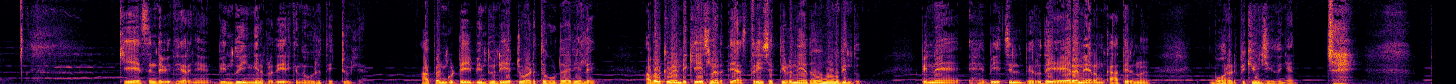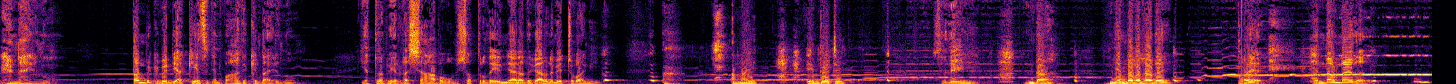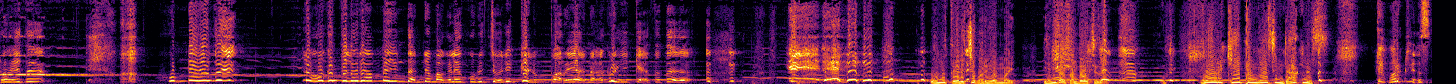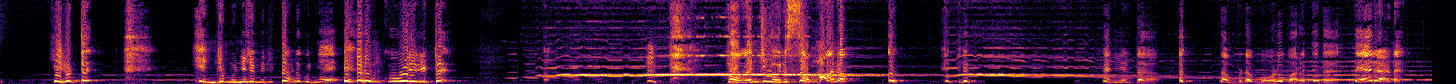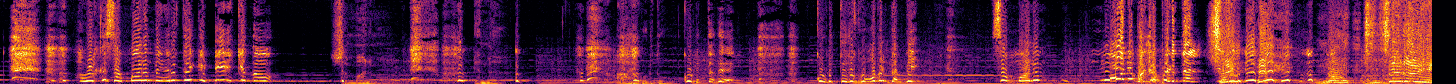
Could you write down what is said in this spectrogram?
കേസിന്റെ വിധിയറിഞ്ഞ് ബിന്ദു ഇങ്ങനെ പ്രതികരിക്കുന്ന ഒരു തെറ്റുമില്ല. ആ പെൺകുട്ടി ബിന്ദുവിന്റെ ഏറ്റവും അടുത്ത കൂട്ടുകാരിയല്ലേ? അവൾക്ക് വേണ്ടി കേസ് നടത്തിയ സ്ത്രീ ശക്തിയുടെ നേതാവുമാണ് ബിന്ദു. പിന്നെ ബീച്ചിൽ വെറുതെ ഏറെ നേരം കാത്തിരുന്ന് ബോറടിപ്പിക്കുകയും ചെയ്തു ഞാൻ. വേണ്ടായിരുന്നു. തമ്പിക്ക് വേണ്ടി ആ കേസ് ഞാൻ വാദിക്കണ്ടായിരുന്നു. എത്ര പേരുടെ ശാപവും ശത്രുതയും ഞാൻ അത് കാരണം ഏറ്റുവാങ്ങി. അമ്മായി എന്തു പറ്റി? ശ്രീദേവി എന്താ? നീ എന്താ വല്ലാതെ? പറയേ. എന്താ ഉണ്ടായത്? ഉണ്ടായത്. ഉണ്ടായത് ലോകത്തിലൊരു അമ്മയും തന്റെ മകളെ കുറിച്ച് ഒരിക്കലും പറയാൻ ആഗ്രഹിക്കാത്തത്. ഒന്ന് തെളിച്ചു പറയൂ അമ്മായി. എന്താ സംഭവിച്ചത്? ഡാർക്ക്നെസ് ഡാർക്ക്നെസ് ഇരുട്ട്. എന്റെ മുന്നിലും ഇരുട്ടാണ് കുഞ്ഞെ. കൂരിരുട്ട്. അവന്റെ ഒരു സമ്മാനം. ഹരിയേട്ട നമ്മുടെ മോൾ പറഞ്ഞത് നേരാണ്. അവൾക്ക് സമ്മാനം നേരത്തെ കിട്ടിയിരിക്കുന്നു. സമ്മാനമോ? എന്ത്? കൊടുത്തു? കൊടുത്തത് കൊടുത്തത് ഗോവൻ തമ്പി. സമ്മാനം മോനപകപ്പെടുത്തൽ no Sreedevi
